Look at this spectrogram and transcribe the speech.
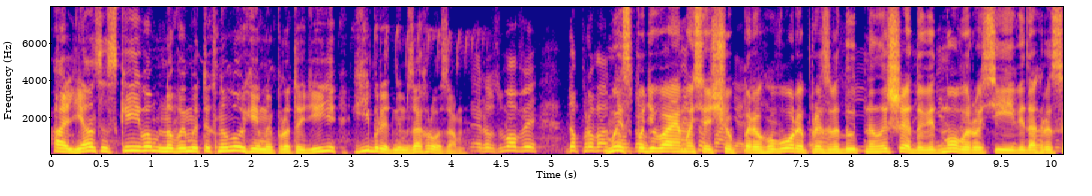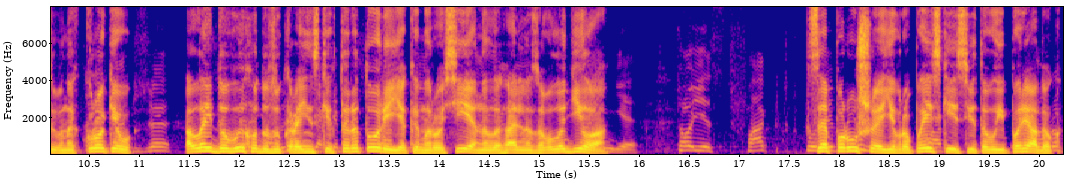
а альянс з Києвом новими технологіями протидії гібридним загрозам. Ми сподіваємося, що переговори призведуть не лише до відмови Росії від агресивних кроків, але й до виходу з українських територій, якими Росія нелегально заволоділа. Це порушує європейський і світовий порядок.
